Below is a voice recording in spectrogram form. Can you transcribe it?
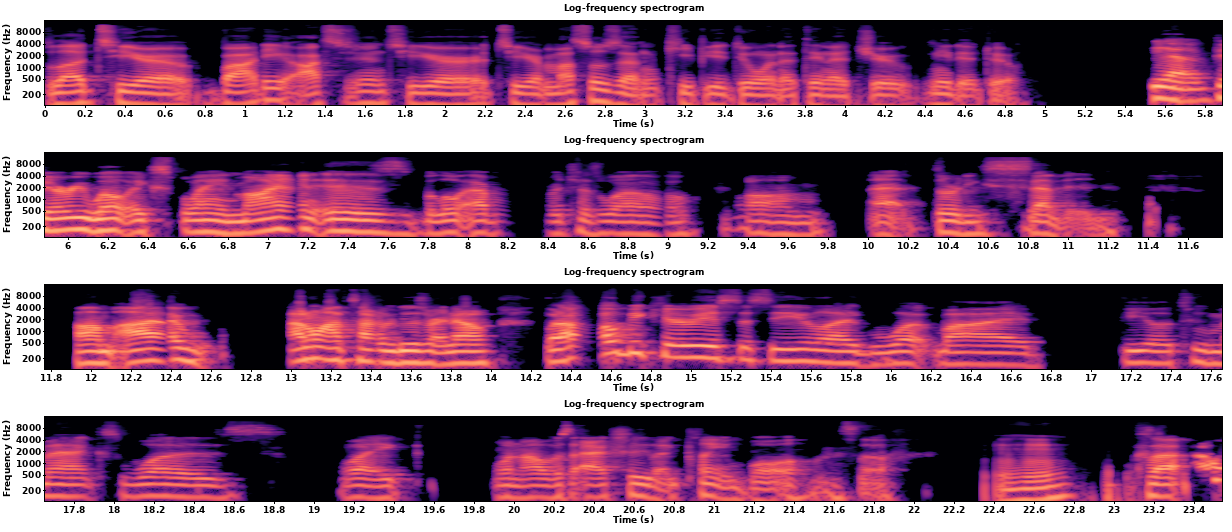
blood to your body, oxygen to your to your muscles, and keep you doing the thing that you need to do. Yeah, very well explained. Mine is below average as well, um, at 37. Um, I I don't have time to do this right now, but I would be curious to see like what my VO2 max was like when I was actually like playing ball and stuff. hmm Because I, I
